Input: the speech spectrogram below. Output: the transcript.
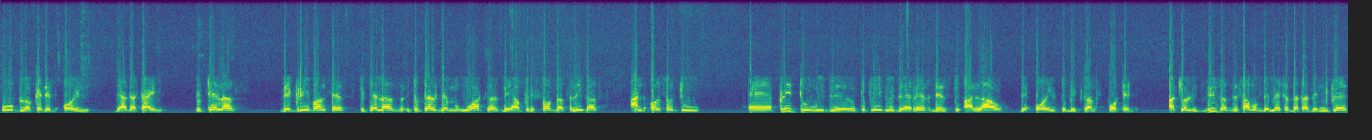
who blockaded oil the other time to tell us the grievances, to tell us, to tell them what uh, they have resolved as leaders, and also to uh, plead to with the, to plead with the residents to allow the oil to be transported. Actually, these are the, some of the measures that are in place,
